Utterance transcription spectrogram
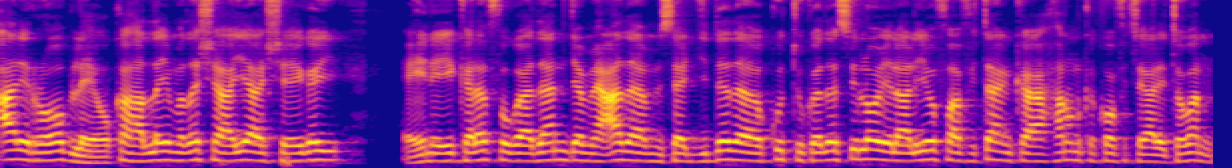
cali rooble oo ka hadlay madasha ayaa sheegay inay kala fogaadaan jameecada masaajidada ku tukada si loo ilaaliyo faafitaanka xanuunka covid sagaal iyo toban.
